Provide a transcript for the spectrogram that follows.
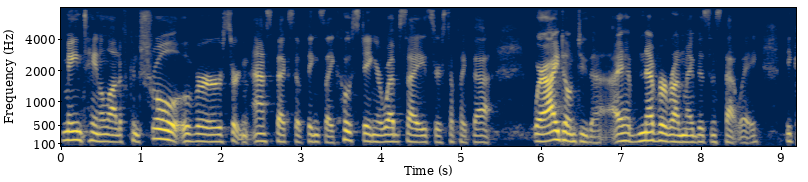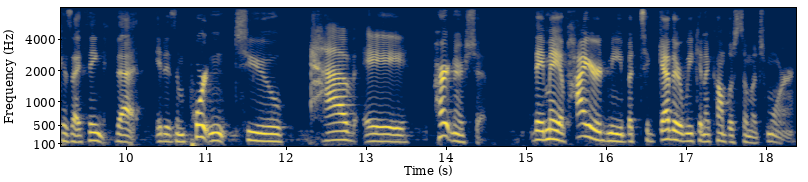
maintain a lot of control over certain aspects of things like hosting or websites or stuff like that where I don't do that. I have never run my business that way because I think that it is important to have a partnership. They may have hired me, but together we can accomplish so much more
